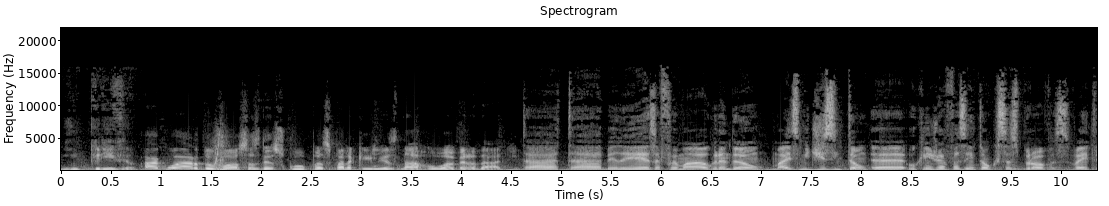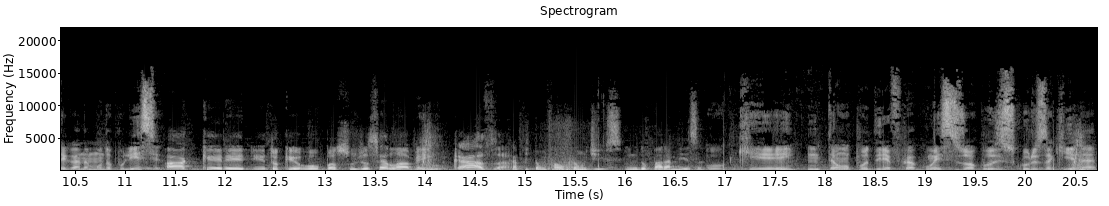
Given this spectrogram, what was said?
Incrível. Aguardo vossas desculpas para quem lhes narrou a verdade. Tá, tá, beleza, foi mal, grandão. Mas me diz então, é, o que a gente vai fazer então com essas provas? Vai entregar na mão da polícia? Acredito que roupa suja se lava em casa. Capitão Falcão diz, indo para a mesa. Ok, então eu poderia ficar com esses óculos escuros aqui, né?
